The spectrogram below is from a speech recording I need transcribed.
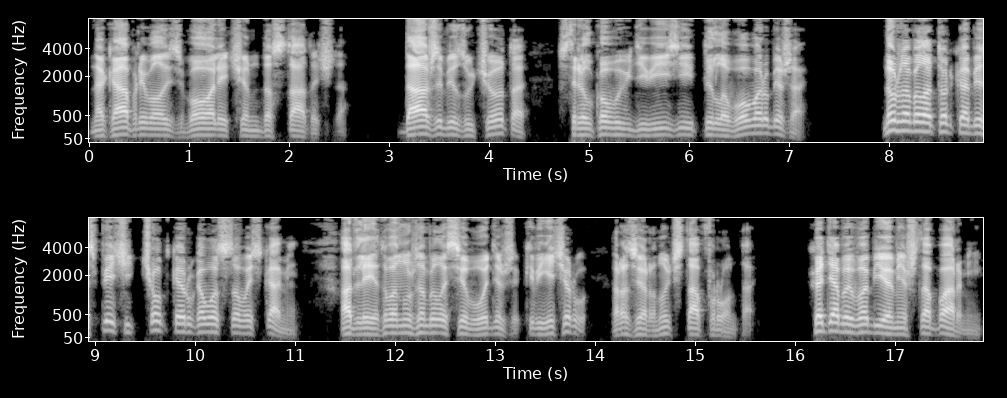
накапливалось более чем достаточно, даже без учета стрелковых дивизий тылового рубежа. Нужно было только обеспечить четкое руководство войсками, а для этого нужно было сегодня же, к вечеру, развернуть штаб фронта. Хотя бы в объеме штаб армии.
